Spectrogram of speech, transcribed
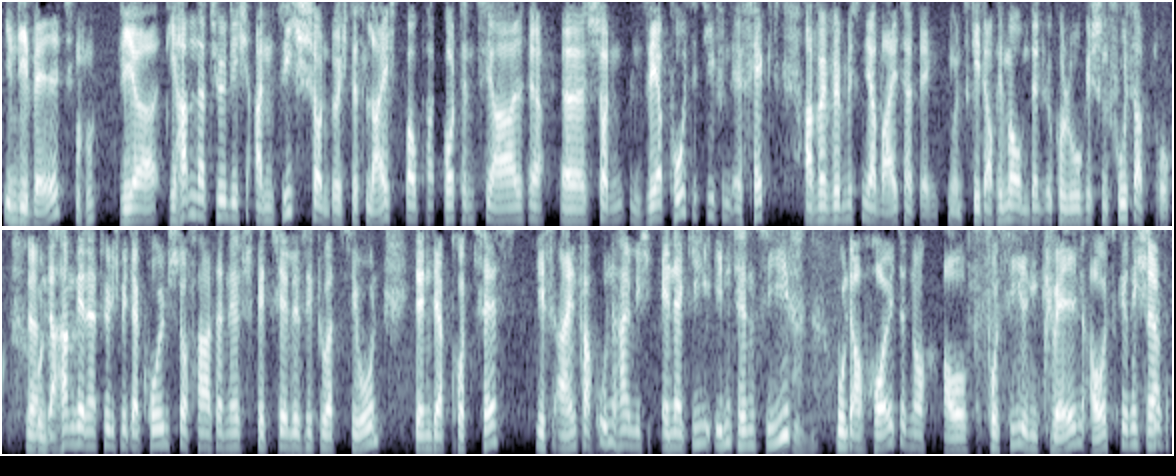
in die Welt. Mhm. Wir, die haben natürlich an sich schon durch das Leichtbaupotenzial ja. äh, schon einen sehr positiven Effekt, aber wir müssen ja weiterdenken. Und es geht auch immer um den ökologischen Fußabdruck. Ja. Und da haben wir natürlich mit der Kohlenstofffaser eine spezielle Situation, denn der Prozess ist einfach unheimlich energieintensiv mhm. und auch heute noch auf fossilen Quellen ausgerichtet. Ja.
